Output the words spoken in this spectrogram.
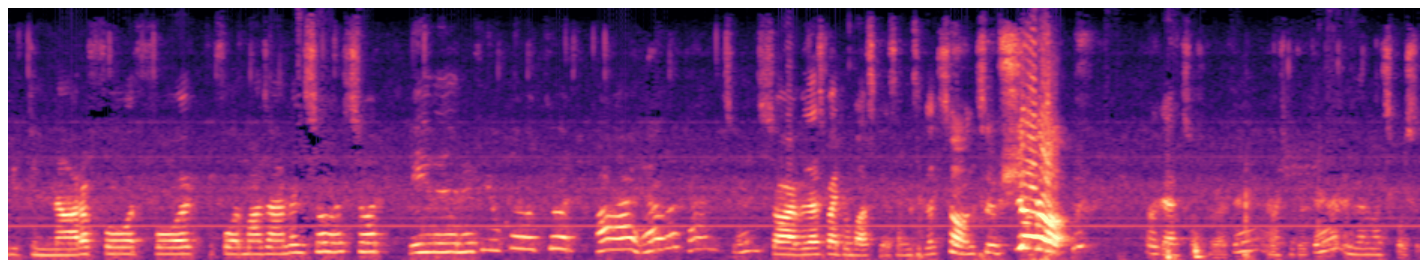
You cannot afford for for my diamond sword, sword. Even if you could, could, I have a conscience. Sorry, but that's by Tobuscus, and it's a good song, so shut up! Okay, so put it there, and let's put it there, and then let's go see.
